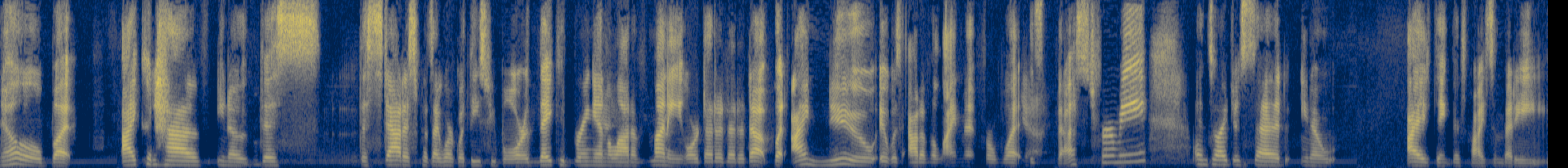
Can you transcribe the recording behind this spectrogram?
no but I could have you know mm-hmm. this the status because I work with these people, or they could bring in a lot of money, or da da da da da. But I knew it was out of alignment for what yeah. is best for me. And so I just said, you know, I think there's probably somebody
